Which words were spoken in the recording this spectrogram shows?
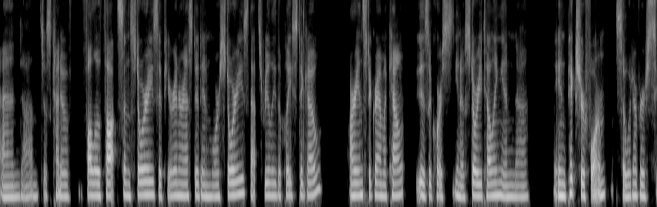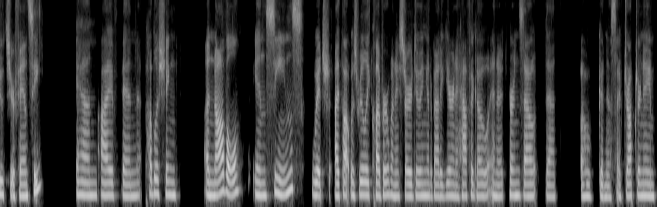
and um, just kind of follow thoughts and stories. If you're interested in more stories, that's really the place to go. Our Instagram account is, of course, you know, storytelling in uh, in picture form. So, whatever suits your fancy. And I've been publishing a novel in scenes, which I thought was really clever when I started doing it about a year and a half ago. And it turns out that, oh goodness, I've dropped her name.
